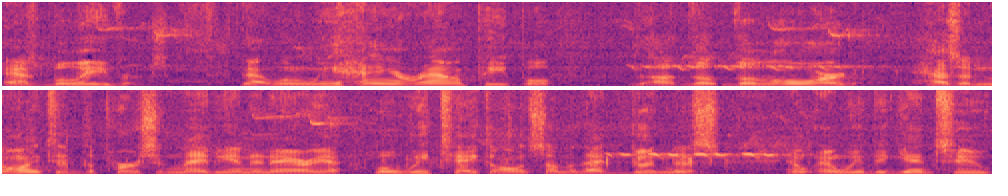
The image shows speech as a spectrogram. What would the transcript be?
as believers that when we hang around people, uh, the, the Lord has anointed the person maybe in an area, well, we take on some of that goodness and, and we begin to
